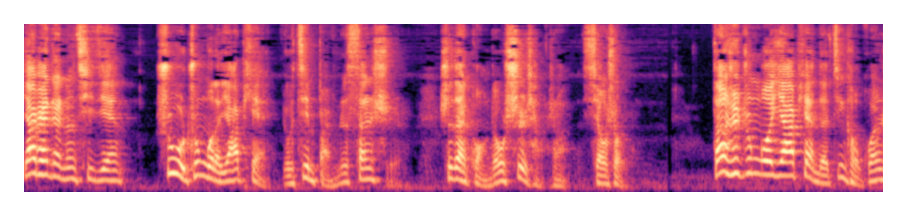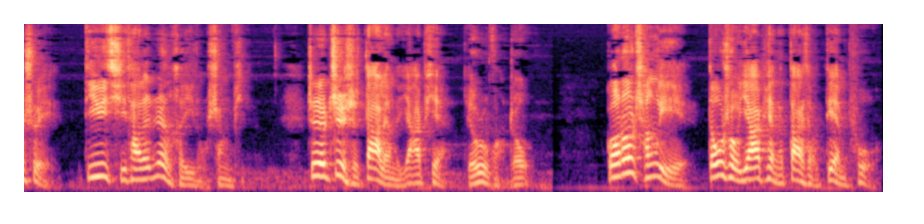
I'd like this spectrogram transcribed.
鸦片战争期间，输入中国的鸦片有近百分之三十是在广州市场上销售。当时中国鸦片的进口关税低于其他的任何一种商品，这就致使大量的鸦片流入广州。广州城里兜售鸦片的大小店铺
